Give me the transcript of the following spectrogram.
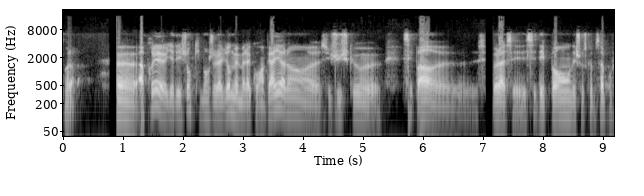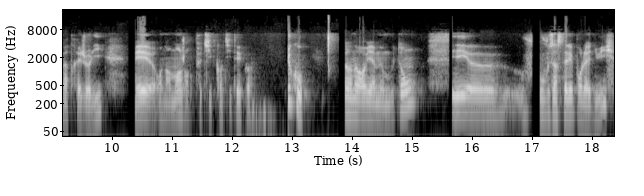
voilà. Euh, après, il y a des gens qui mangent de la viande même à la cour impériale. Hein. Euh, C'est juste que euh, c'est pas, euh, voilà, c'est des pans, des choses comme ça pour faire très joli, mais euh, on en mange en petite quantité, quoi. Du coup, on en revient à nos moutons et euh, vous vous installez pour la nuit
